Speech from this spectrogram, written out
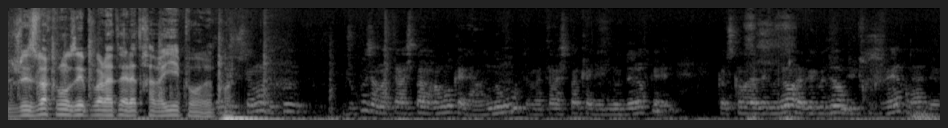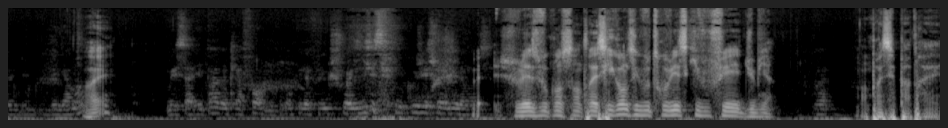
Je vous laisse voir comment vous allez pouvoir la, la travailler pour. Et pour- justement, du coup, coup, ça m'intéresse pas vraiment qu'elle ait un nom, ça m'intéresse pas qu'elle ait une odeur. qu'elle ait- Parce qu'on avait l'odeur, on avait l'odeur du truc vert, là, de- du- des gamins. Ouais. Mais ça allait pas avec la forme. Donc il a fallu que je choisisse. Du coup, j'ai choisi la mousse. Je vous laisse vous concentrer. Ce qui compte, c'est que vous trouviez ce qui vous fait du bien. Ouais. Après, c'est pas très.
